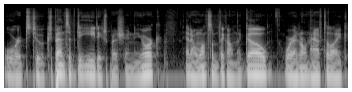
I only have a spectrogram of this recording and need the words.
or it's too expensive to eat, especially in New York, and I want something on the go where I don't have to like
